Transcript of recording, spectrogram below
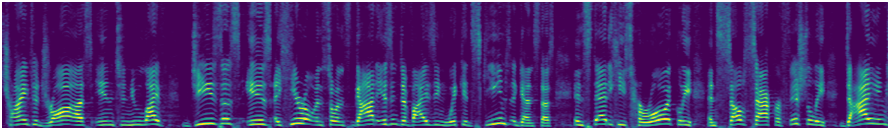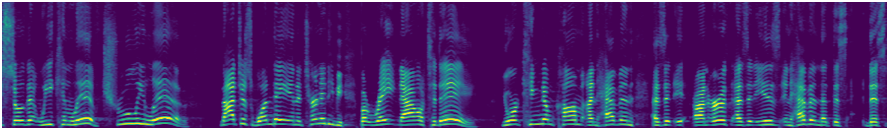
trying to draw us into new life. Jesus is a hero, and so God isn't devising wicked schemes against us. Instead, He's heroically and self sacrificially dying so that we can live, truly live. Not just one day in eternity, but right now, today. Your kingdom come on heaven as it on earth as it is in heaven that this this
